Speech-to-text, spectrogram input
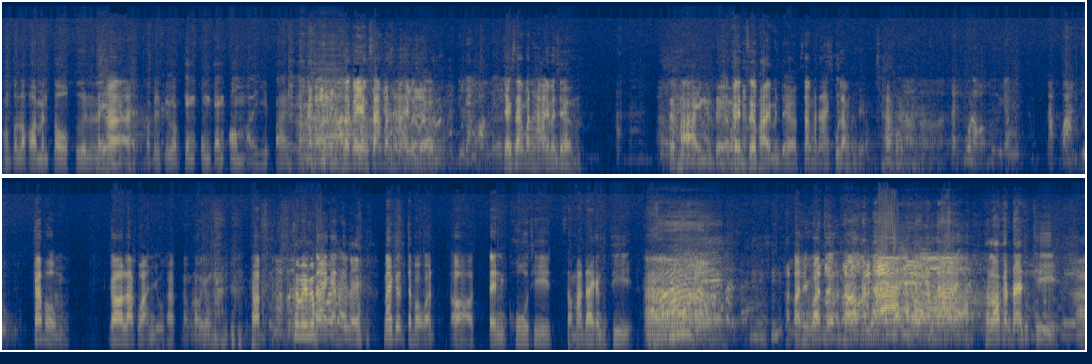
ของตัวละครมันโตขึ้นอะไรอย่างเงี้ยใช่ ก็เป็นฟีลแบบแกงองแกงอ่อมอะไรอย่างงี้ไป แล้วก็ยังสร้างปัญหาให้เหมือนเดิม ยังสร้างปัญหาให้เหมือนเดิม เซอร์ไพรส์เหมือนเดิม เป็นเซอร์ไพรส์เหมือนเดิมสร้างปัญหาให้คู่หลังเหมือนเดิมครับผมอ่าฮะแต่คู่เราก็คือยังรักหวานอยู่ ครับผมก็รักหวานอยู่ครับแล้วเรายังมาอยู่ครับ ทำไมไม่ค่อยได้กัน เข้าใจทุกเลย ไม่ก็จะบอกว่าเออเป็นคู่ที่สามารถได้กันทุกที่อ่าหมายถึงว่าทะเลาะกันได้ทะเลาะกันได้ทะเลาะกันได้ทุกที่อ่า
